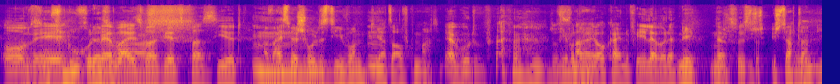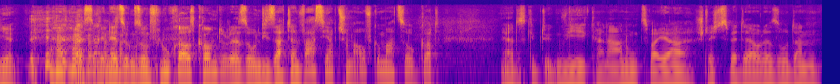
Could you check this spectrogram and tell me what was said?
Oh, so einen Fluch oder wer so. Wer weiß, was jetzt passiert. Aber mm. weiß, wer schuld ist? Die Yvonne. Die mm. hat es aufgemacht. Ja, gut. Wir machen ja auch keine Fehler, oder? Nee. Ja, ich, ich, ich sag dann hier, weißt du, wenn jetzt irgend so ein Fluch rauskommt oder so und die sagt dann, was, ihr habt schon aufgemacht? So, Gott. Ja, das gibt irgendwie, keine Ahnung, zwei Jahre schlechtes Wetter oder so, dann.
